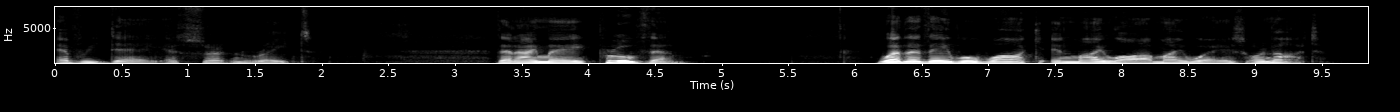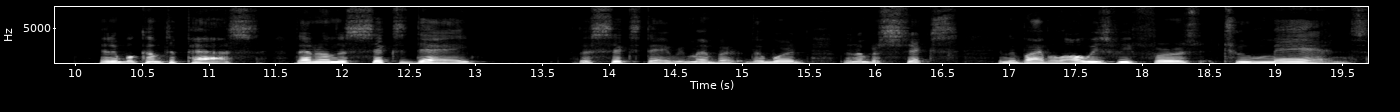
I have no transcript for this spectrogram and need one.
every day, a certain rate, that I may prove them whether they will walk in my law, my ways, or not. And it will come to pass that on the sixth day, the sixth day, remember the word, the number six in the Bible always refers to man's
